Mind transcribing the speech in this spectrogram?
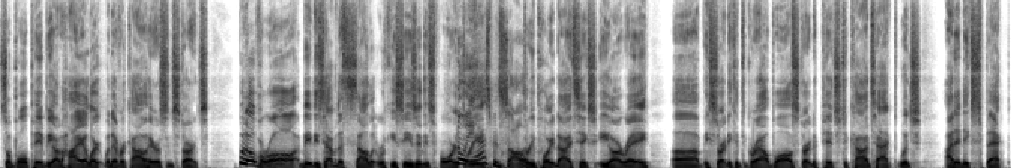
So bullpen be on high alert whenever Kyle Harrison starts. But overall, I mean, he's having a solid rookie season. He's four No, three. he has been solid. 3.96 ERA. Uh, he's starting to get the ground balls, starting to pitch to contact, which I didn't expect.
